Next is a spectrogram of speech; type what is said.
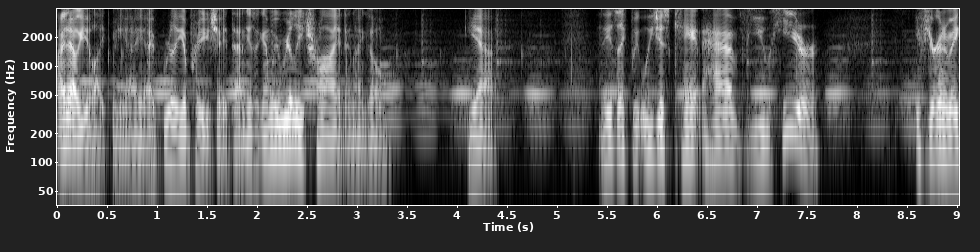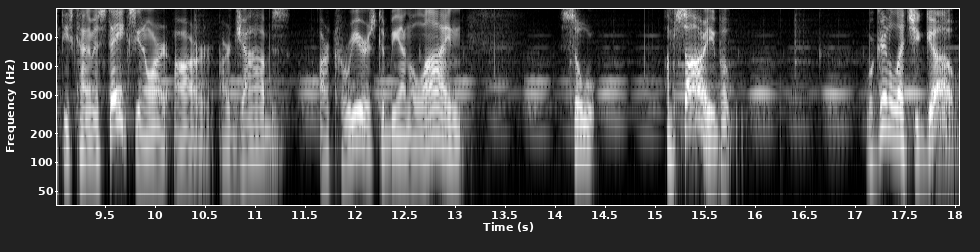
I know you like me. I, I really appreciate that." And he's like, "And we really tried." And I go, yeah. And he's like, we, we just can't have you here if you're going to make these kind of mistakes. You know, our, our, our jobs, our careers could be on the line. So I'm sorry, but we're going to let you go.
